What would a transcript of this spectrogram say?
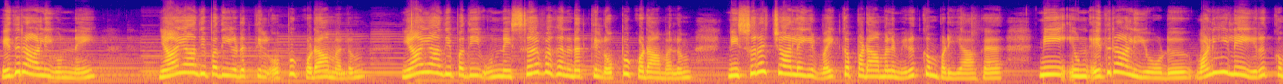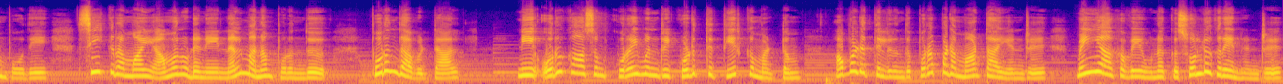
எதிராளி உன்னை நியாயாதிபதியிடத்தில் ஒப்புக்கொடாமலும் நியாயாதிபதி உன்னை சேவகனிடத்தில் ஒப்புக்கொடாமலும் நீ சிறைச்சாலையில் வைக்கப்படாமலும் இருக்கும்படியாக நீ உன் எதிராளியோடு வழியிலே இருக்கும் போதே சீக்கிரமாய் அவனுடனே நல்மனம் பொருந்து. பொருந்தாவிட்டால் நீ ஒரு காசும் குறைவின்றி கொடுத்து தீர்க்க மட்டும் அவ்விடத்திலிருந்து புறப்பட மாட்டாய் என்று மெய்யாகவே உனக்கு சொல்லுகிறேன் என்று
